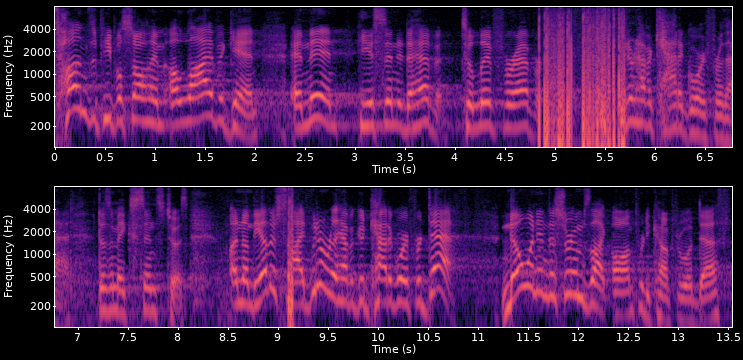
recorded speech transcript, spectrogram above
Tons of people saw him alive again. And then he ascended to heaven to live forever. We don't have a category for that. It doesn't make sense to us. And on the other side, we don't really have a good category for death. No one in this room's like, oh, I'm pretty comfortable with death.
